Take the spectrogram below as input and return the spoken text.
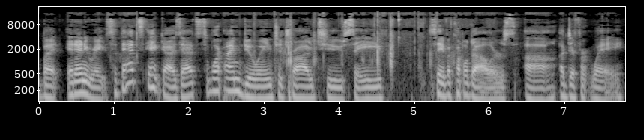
But at any rate, so that's it, guys. That's what I'm doing to try to save save a couple dollars uh, a different way.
